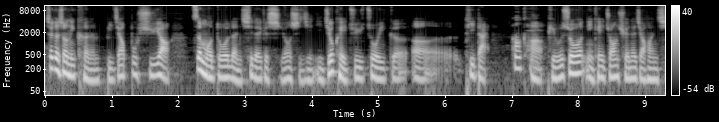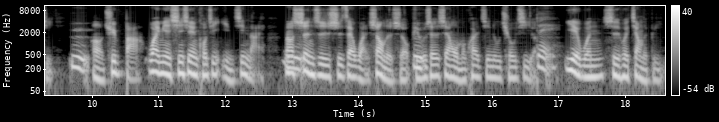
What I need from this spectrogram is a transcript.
这个时候你可能比较不需要这么多冷气的一个使用时间，你就可以去做一个呃替代。OK 啊，比如说你可以装全的交换器，嗯啊，去把外面新鲜的空气引进来。那甚至是在晚上的时候，嗯、比如说像我们快进入秋季了，对，夜温是会降得比。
